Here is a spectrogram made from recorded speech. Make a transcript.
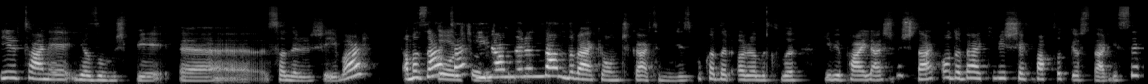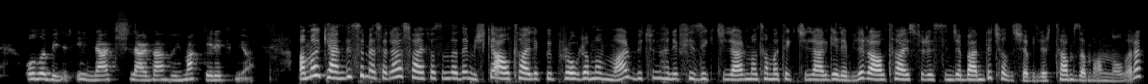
1 tane yazılmış bir, eee, salary şeyi var ama Doğru zaten söylüyorsun. ilanlarından da belki onu çıkartabileceğiz. Bu kadar aralıklı gibi paylaşmışlar. O da belki bir şeffaflık göstergesi olabilir. İlla kişilerden duymak gerekmiyor. Ama kendisi mesela sayfasında demiş ki 6 aylık bir programım var. Bütün hani fizikçiler, matematikçiler gelebilir. 6 ay süresince bende çalışabilir tam zamanlı olarak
